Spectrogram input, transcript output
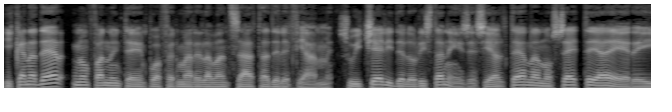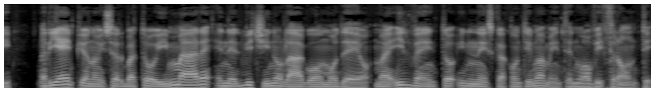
I Canadair non fanno in tempo a fermare l'avanzata delle fiamme. Sui cieli dell'Oristanese si alternano sette aerei, riempiono i serbatoi in mare e nel vicino lago Omodeo, ma il vento innesca continuamente nuovi fronti.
